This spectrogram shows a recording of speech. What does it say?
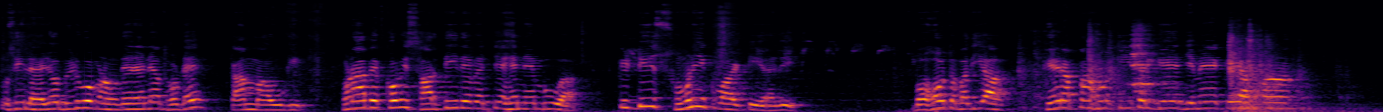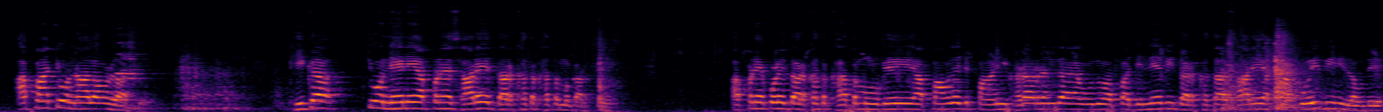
ਤੁਸੀਂ ਲੈ ਜਾਓ, ਵੀਡੀਓ ਬਣਾਉਂਦੇ ਰਹਿੰਦੇ ਆ ਤੁਹਾਡੇ ਕੰਮ ਆਊਗੀ। ਹੁਣ ਆ ਵੇਖੋ ਵੀ ਸਰਦੀ ਦੇ ਵਿੱਚ ਇਹ ਨਿੰਬੂ ਆ, ਕਿੱਡੀ ਸੋਹਣੀ ਕੁਆਲਿਟੀ ਹੈ ਇਹਦੀ। ਬਹੁਤ ਵਧੀਆ। ਫਿਰ ਆਪਾਂ ਹੁਣ ਕੀ ਕਰੀਏ? ਜਿਵੇਂ ਕਿ ਆਪਾਂ ਆਪਾਂ ਝੋਨਾ ਲਾਉਣ ਲੱਗ ਗਏ। ਠੀਕ ਆ? ਝੋਨੇ ਨੇ ਆਪਣੇ ਸਾਰੇ ਦਰਖਤ ਖਤਮ ਕਰਤੇ। ਆਪਣੇ ਕੋਲੇ ਦਰਖਤ ਖਤਮ ਹੋ ਗਏ, ਆਪਾਂ ਉਹਦੇ 'ਚ ਪਾਣੀ ਖੜਾ ਰਹਿੰਦਾ ਹੈ, ਉਦੋਂ ਆਪਾਂ ਜਿੰਨੇ ਵੀ ਦਰਖਤ ਆ, ਸਾਰੇ ਆਪਾਂ ਕੋਈ ਵੀ ਨਹੀਂ ਲਾਉਂਦੇ।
